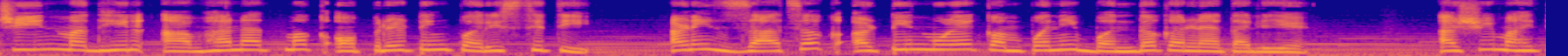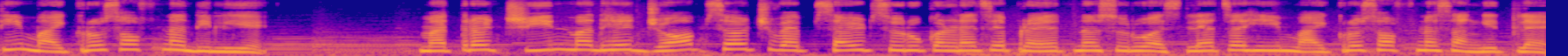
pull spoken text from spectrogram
चीनमधील आव्हानात्मक ऑपरेटिंग परिस्थिती आणि जाचक अटींमुळे कंपनी बंद करण्यात आली आहे अशी माहिती मायक्रोसॉफ्टनं दिली आहे मात्र चीनमध्ये जॉब सर्च वेबसाईट सुरू करण्याचे प्रयत्न सुरू असल्याचंही मायक्रोसॉफ्टनं सांगितलंय.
